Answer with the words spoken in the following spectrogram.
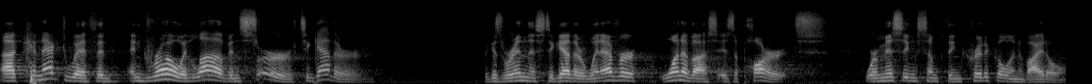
uh, connect with and, and grow and love and serve together. Because we're in this together. Whenever one of us is apart, we're missing something critical and vital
